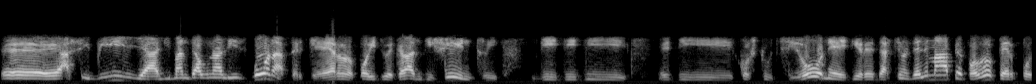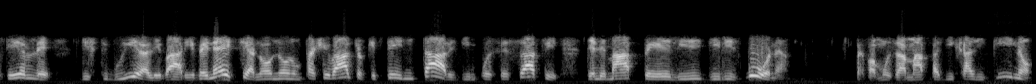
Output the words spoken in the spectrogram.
eh, a Siviglia, li mandavano a Lisbona perché erano poi due grandi centri di, di, di di costruzione e di redazione delle mappe proprio per poterle distribuire alle varie. Venezia non, non faceva altro che tentare di impossessarsi delle mappe li, di Lisbona. La famosa mappa di Cantino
